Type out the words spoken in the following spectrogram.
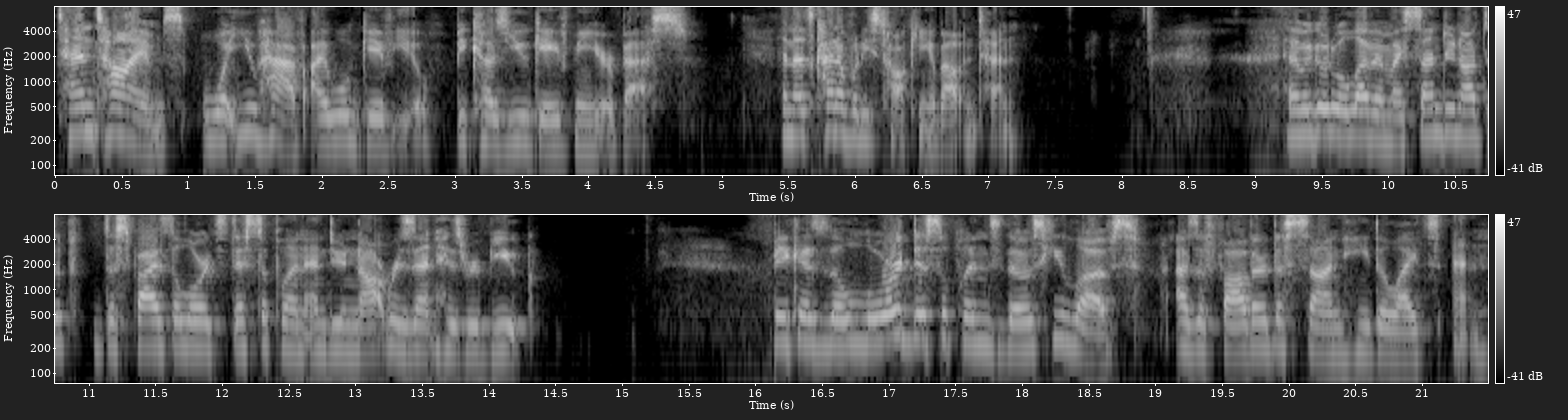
10 times what you have, I will give you because you gave me your best. And that's kind of what he's talking about in 10. And then we go to 11. My son, do not de- despise the Lord's discipline and do not resent his rebuke. Because the Lord disciplines those he loves, as a father the son he delights in.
